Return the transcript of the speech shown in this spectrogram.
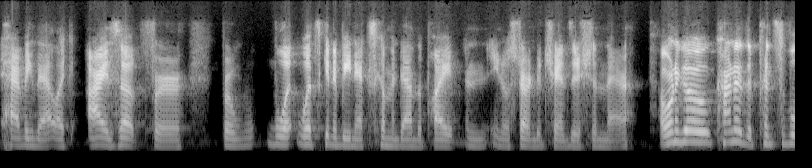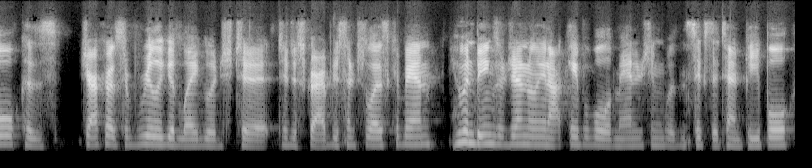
having that like eyes up for for what what's gonna be next coming down the pipe and you know, starting to transition there. I want to go kind of the principle because Jocko has some really good language to to describe decentralized command. Human beings are generally not capable of managing more than six to ten people,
